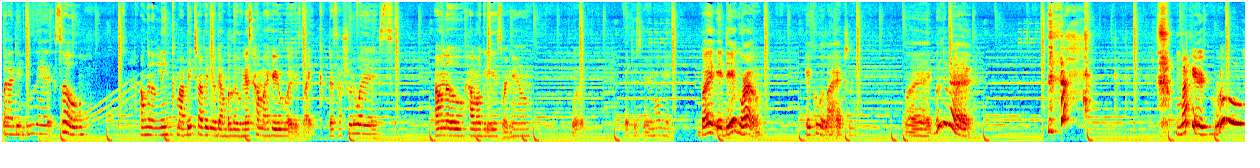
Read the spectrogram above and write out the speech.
But I didn't do that. So I'm gonna link my big chop video down below and that's how my hair was. Like that's how short it was. I don't know how long it is right now. But at this very moment. But it did grow. It grew a lot actually. Like, look at that. My hair grew.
